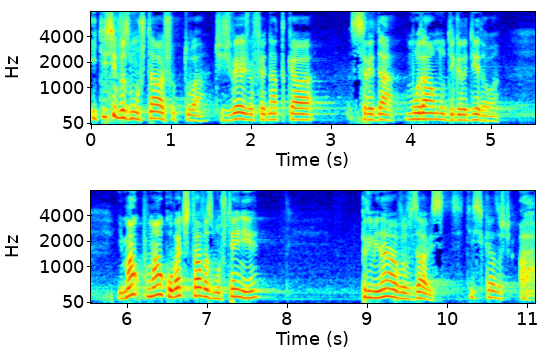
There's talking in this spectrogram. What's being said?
И ти се възмущаваш от това, че живееш в една такава среда, морално деградирала. И малко по малко обаче това възмущение преминава в завист. Ти си казваш, а,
